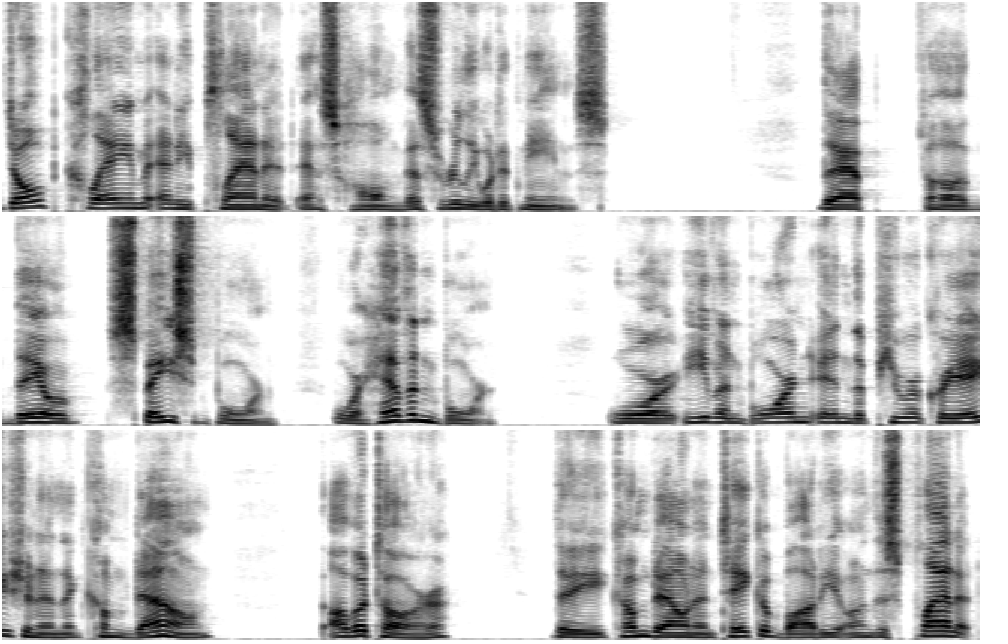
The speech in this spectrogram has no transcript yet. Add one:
don't claim any planet as home. That's really what it means. That uh, they are space-born or heaven-born or even born in the pure creation and then come down, avatar, they come down and take a body on this planet.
